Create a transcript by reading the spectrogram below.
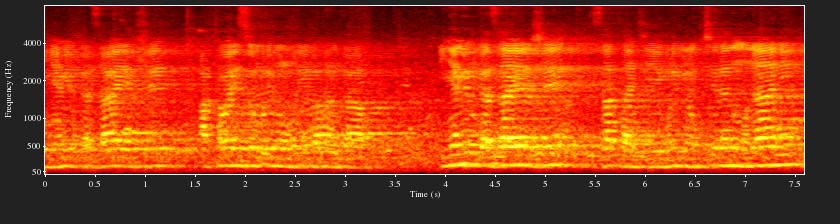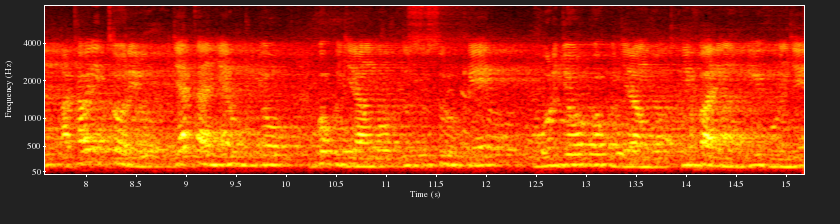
inyamibwa za eje akaba ari zo murimo mureba aha ngaha inyamibwa za eje zatangiye muri mirongo icyenda n'umunani akaba ari itorero ryatangiye ari uburyo bwo kugira ngo dususuruke uburyo bwo kugira ngo twivane mu bwigunge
